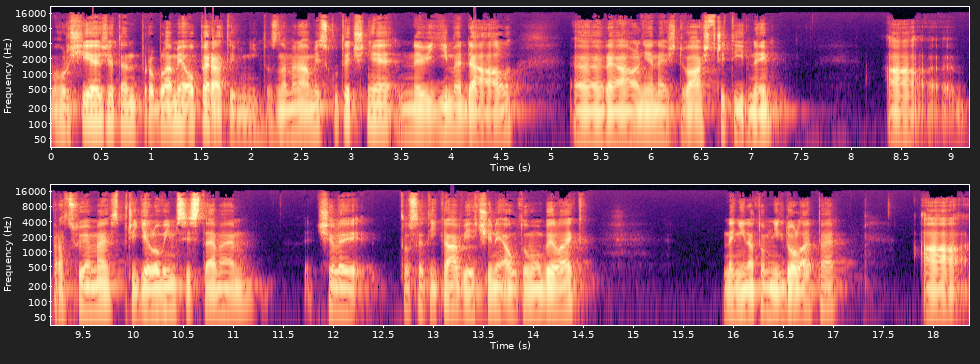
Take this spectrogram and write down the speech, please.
horší je, že ten problém je operativní. To znamená, my skutečně nevidíme dál e, reálně než dva až tři týdny a pracujeme s přídělovým systémem, čili to se týká většiny automobilek, není na tom nikdo lépe. A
